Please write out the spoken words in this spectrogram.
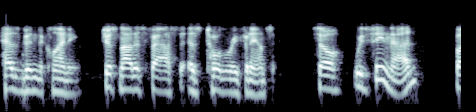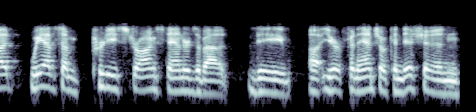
has been declining just not as fast as total refinancing. So we've seen that, but we have some pretty strong standards about the uh, your financial condition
